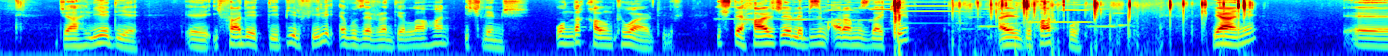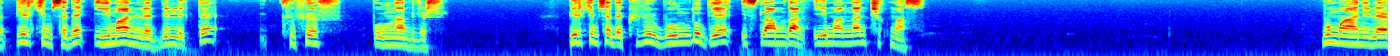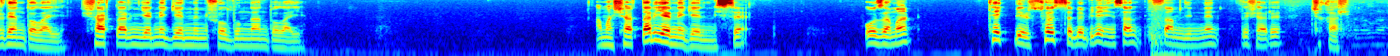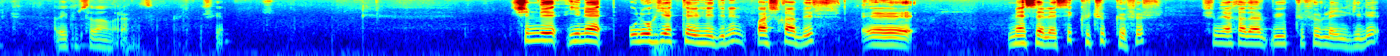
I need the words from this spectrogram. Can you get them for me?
cahiliye diye e, ifade ettiği bir fiili Ebu Zer radıyallahu anh işlemiş. Onda kalıntı var diyor. İşte haricilerle bizim aramızdaki ayrıcı fark bu. Yani e, bir kimsede iman ile birlikte küfür bulunabilir. Bir kimse de küfür bulundu diye İslam'dan, imandan çıkmaz. Bu manilerden dolayı, şartların yerine gelmemiş olduğundan dolayı. Ama şartlar yerine gelmişse o zaman tek bir söz sebebiyle insan İslam dininden dışarı çıkar. Aleyküm selam ve rahmetullah. Şimdi yine uluhiyet tevhidinin başka bir e, meselesi küçük küfür. Şimdiye kadar büyük küfürle ilgili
